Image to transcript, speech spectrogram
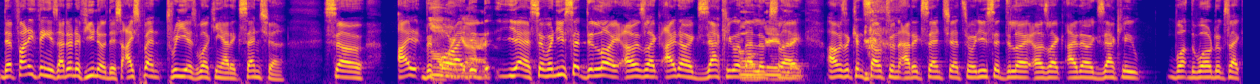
the funny thing is, I don't know if you know this, I spent three years working at Accenture. So I oh before oh I God. did yeah. So when you said Deloitte, I was like, I know exactly what oh, that looks amazing. like. I was a consultant at Accenture, so when you said Deloitte, I was like, I know exactly what the world looks like.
